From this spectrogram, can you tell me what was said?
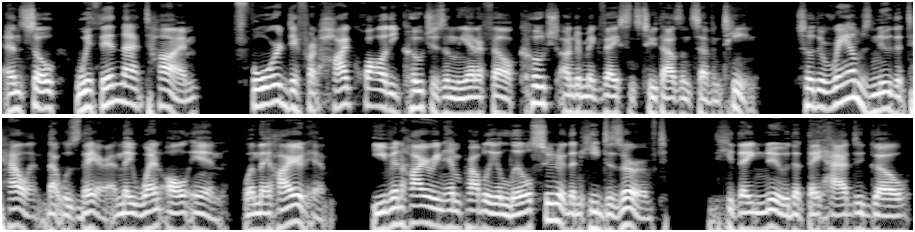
And so within that time, four different high quality coaches in the NFL coached under McVay since 2017. So the Rams knew the talent that was there and they went all in when they hired him, even hiring him probably a little sooner than he deserved. They knew that they had to go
